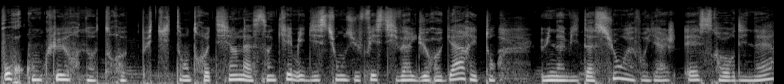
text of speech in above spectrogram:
pour conclure notre petit entretien, la cinquième édition du Festival du Regard étant une invitation à un voyage extraordinaire,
